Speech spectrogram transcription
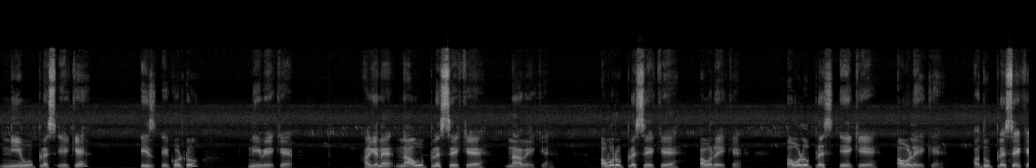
ನೀವು ಪ್ಲಸ್ ಏಕೆ, ಈಸ್ ಈಕ್ವಲ್ ಟು ನೀವೇಕೆ. ಹಾಗೆಯೇ, ನಾವು ಪ್ಲಸ್ ಏಕೆ, ನಾವೇಕೆ. ಅವರು ಪ್ಲಸ್ ಏಕೆ, ಅವರೇಕೆ. ಅವಳು ಪ್ಲಸ್ ಏಕೆ, ಅವಳೇಕೆ. ಅದು ಪ್ಲಸ್ ಏಕೆ,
